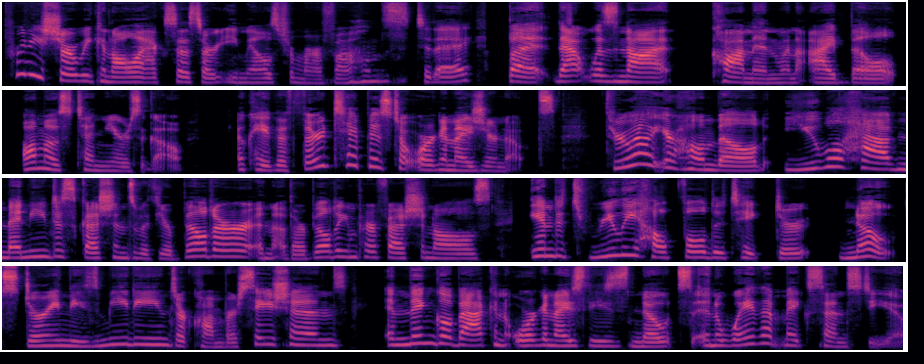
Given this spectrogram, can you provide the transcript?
pretty sure we can all access our emails from our phones today, but that was not common when I built almost 10 years ago. Okay, the third tip is to organize your notes. Throughout your home build, you will have many discussions with your builder and other building professionals, and it's really helpful to take dirt notes during these meetings or conversations and then go back and organize these notes in a way that makes sense to you.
